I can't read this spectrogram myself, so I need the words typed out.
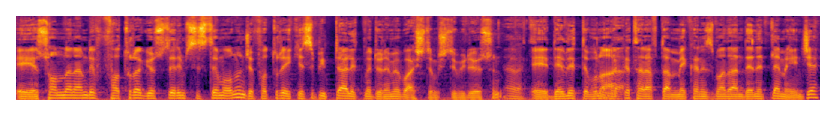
E, son dönemde fatura gösterim sistemi olunca faturayı kesip iptal etme dönemi başlamıştı biliyorsun. Evet. E, devlet de bunu Onu da- arka taraftan mekanizmadan denetlemeyince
